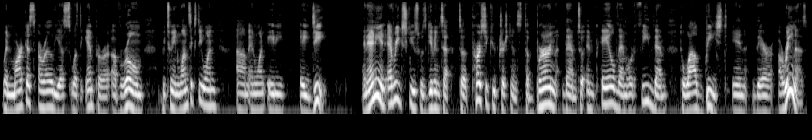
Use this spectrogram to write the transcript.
when Marcus Aurelius was the emperor of Rome between 161 um, and 180 AD. And any and every excuse was given to, to persecute Christians, to burn them, to impale them, or to feed them to wild beasts in their arenas.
